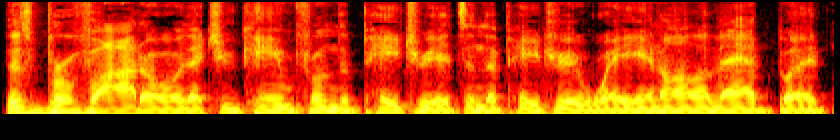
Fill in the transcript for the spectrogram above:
this bravado that you came from the Patriots and the Patriot way and all of that, but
